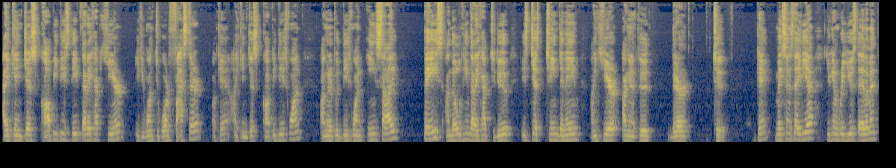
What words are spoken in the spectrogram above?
I can just copy this div that I have here. If you want to work faster, okay, I can just copy this one. I'm gonna put this one inside, paste, and the only thing that I have to do is just change the name, and here I'm gonna put there 2. Okay, makes sense the idea? You can reuse the element.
